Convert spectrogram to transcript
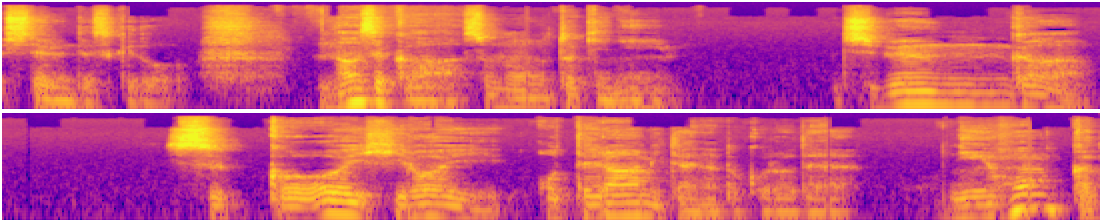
してるんですけどなぜかその時に自分がすっごい広いお寺みたいなところで日本か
